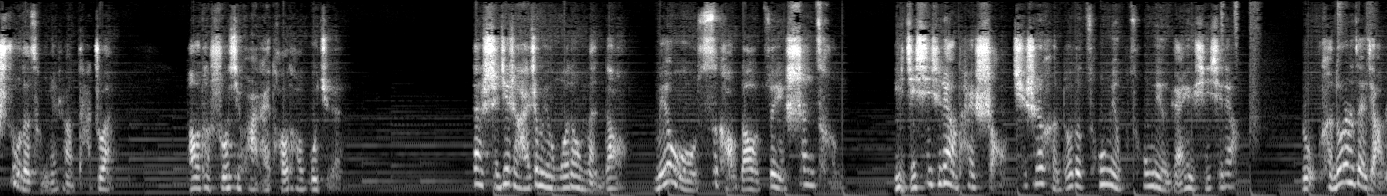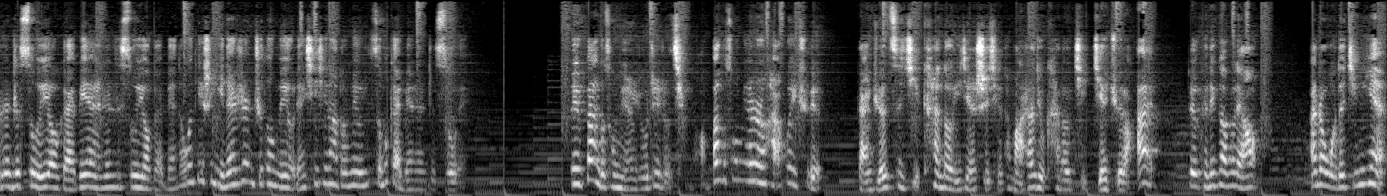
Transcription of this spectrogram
术的层面上打转，然后他说起话来滔滔不绝，但实际上还是没有摸到门道，没有思考到最深层，以及信息量太少。其实很多的聪明不聪明源于信息量。如很多人在讲认知思维要改变，认知思维要改变，但问题是你连认知都没有，连信息量都没有，你怎么改变认知思维？所以半个聪明人就是这种情况，半个聪明人还会去感觉自己看到一件事情，他马上就看到结结局了。哎，这个肯定干不了，按照我的经验，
